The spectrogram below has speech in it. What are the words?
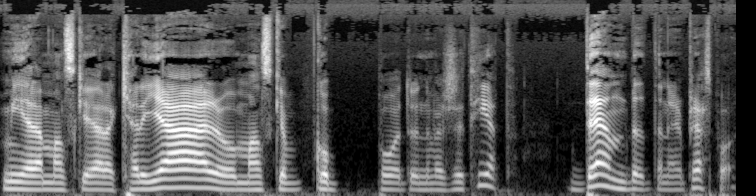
mer att man ska göra karriär och man ska gå på ett universitet. Den biten är det press på.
